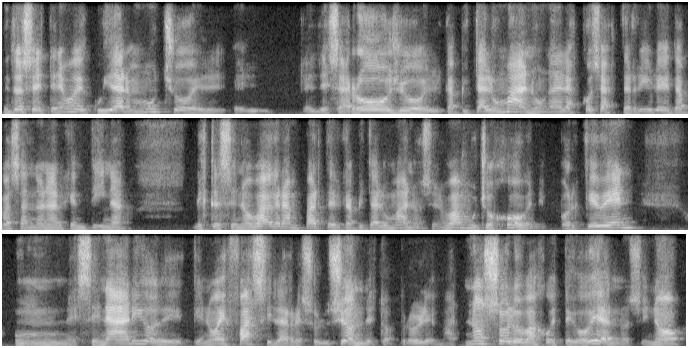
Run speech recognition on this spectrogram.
Entonces, tenemos que cuidar mucho el el desarrollo, el capital humano, una de las cosas terribles que está pasando en Argentina es que se nos va gran parte del capital humano, se nos van muchos jóvenes, porque ven un escenario de que no es fácil la resolución de estos problemas, no solo bajo este gobierno, sino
